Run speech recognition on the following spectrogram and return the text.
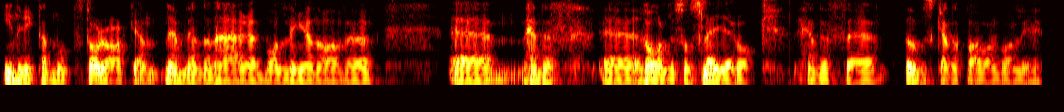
inriktat mot story-arken. Nämligen den här bollningen av eh, eh, hennes eh, roll som Slayer och hennes eh, önskan att bara vara en vanlig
